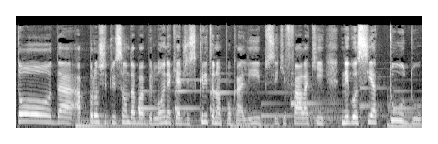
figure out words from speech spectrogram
toda a prostituição da Babilônia que é descrita no Apocalipse, que fala que negocia tudo:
